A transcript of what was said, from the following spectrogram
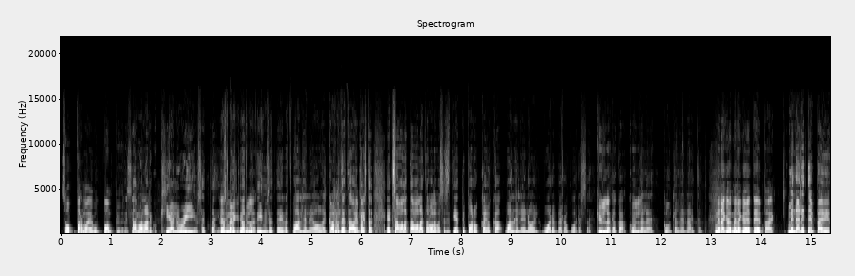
se on varmaan joku vampyyri. Samalla kuin Keanu Reeves, että jotkut, jotkut ihmiset eivät vanhene ollenkaan. Mutta että oikeastaan, että samalla tavalla, että on olemassa se tietty porukka, joka vanhenee noin vuoden verran vuodessa. Kyllä. Joka kuuntelee, kyllä. kuuntelee näitä. Mennäänkö, mennäänkö eteenpäin? Mennään eteenpäin.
